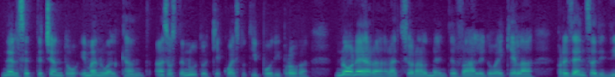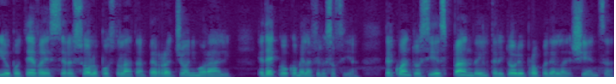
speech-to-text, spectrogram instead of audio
Nel Settecento Immanuel Kant ha sostenuto che questo tipo di prova non era razionalmente valido e che la presenza di Dio poteva essere solo postulata per ragioni morali. Ed ecco come la filosofia, per quanto si espande il territorio proprio della scienza,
